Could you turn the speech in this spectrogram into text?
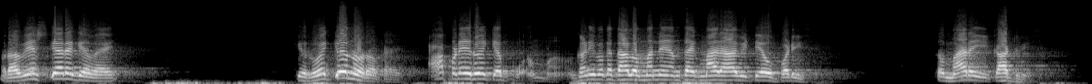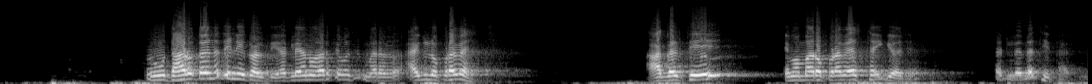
પ્રવેશ ક્યારે કહેવાય? કે રોક્યો ન રોકાય. આપણે રોક્યા, ઘણી વખત હાલો મને એમ થાય કે મારે આવી ટેવ પડી છે. તો મારે એ કાઢવી છે. હું ધારું તો નથી નીકળતી, એટલે એનો અર્થ એવો છે મારે આગલો પ્રવેશ છે. આગળથી એમાં મારો પ્રવેશ થઈ ગયો છે. એટલે નથી થતી,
